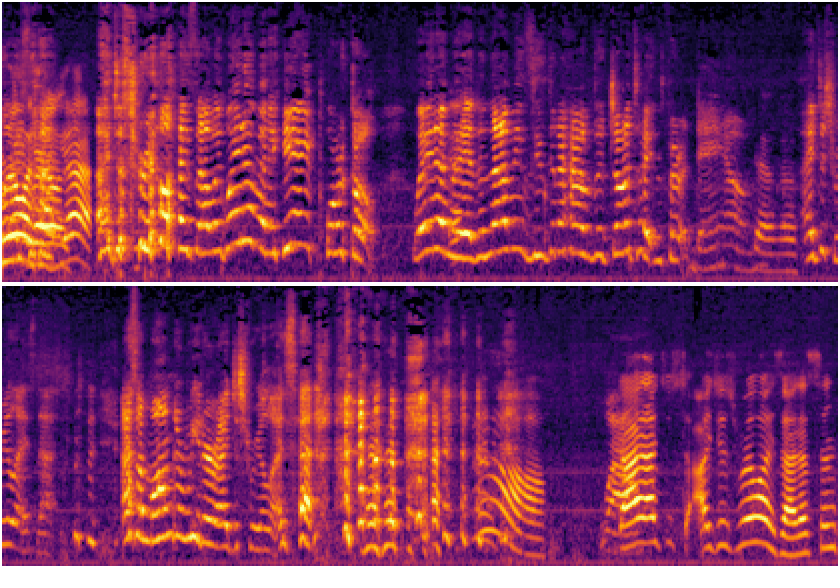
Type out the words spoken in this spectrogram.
realized realize that. Yeah. I just realized that. Like, wait a minute, he ate Porco. Wait a minute, then that means he's gonna have the Jaw Titan's power. Damn. Yes. I just realized that. As a manga reader, I just realized that. Yeah. wow. That I just I just realized that. That's in,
